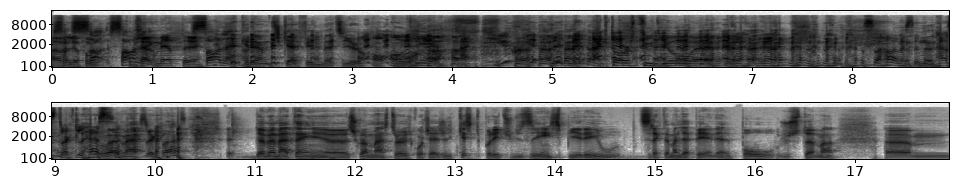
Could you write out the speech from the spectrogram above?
Ah, sans, là, faut- sans- faut sans que je la, remette, euh. sans la crème du café de Mathieu. On, on vient. le, le Actor Studio euh, sort, c'est une masterclass. Ouais, masterclass. Demain matin, euh, Scrum Master, Coach Agile, qu'est-ce qu'il pourrait utiliser, inspirer ou directement de la PNL pour justement euh,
